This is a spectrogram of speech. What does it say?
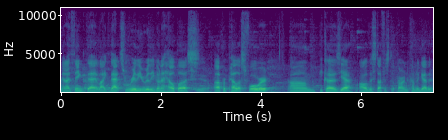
and I think that like that's really really going to help us uh, propel us forward. Um, because yeah, all this stuff is starting to come together.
